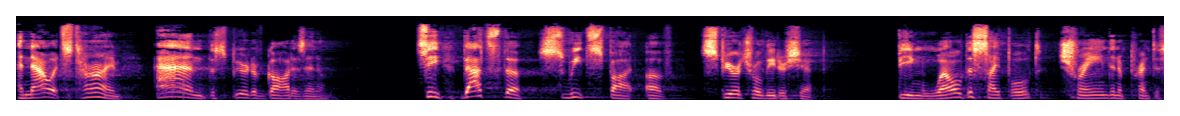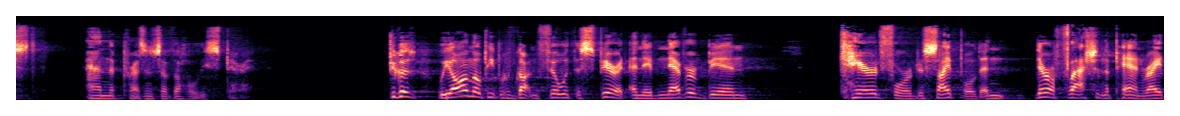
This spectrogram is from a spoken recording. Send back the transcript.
And now it's time and the Spirit of God is in him. See, that's the sweet spot of spiritual leadership. Being well discipled, trained, and apprenticed and the presence of the Holy Spirit. Because we all know people who've gotten filled with the Spirit and they've never been cared for, discipled, and they're a flash in the pan, right?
